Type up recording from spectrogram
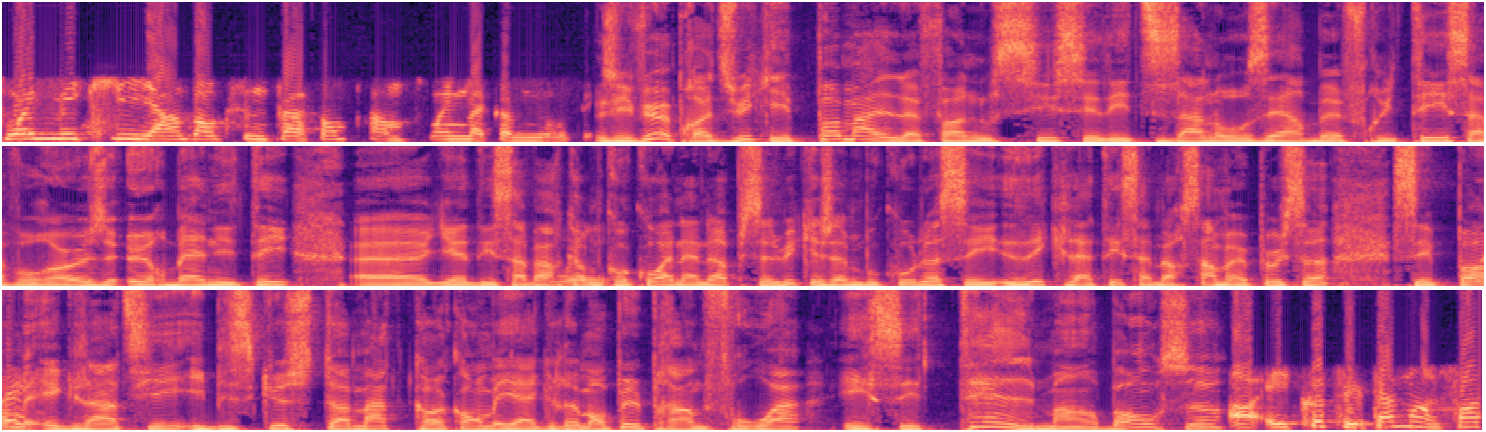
soin de mes clients, donc c'est une façon de prendre soin de ma communauté. J'ai vu un produit qui est pas mal le fun aussi, c'est les tisanes aux herbes fruitées, savoureuses, urbanité. Euh, Il y a des saveurs Oui. comme coco, ananas, puis celui que j'aime beaucoup là, c'est l'éclaté, ça me ressemble un peu ça. C'est pommes, Oui. églantiers, hibiscus, tomates, concombres et agrumes. On peut le prendre froid et c'est tellement bon ça. Ah, écoute, c'est tellement le fun.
